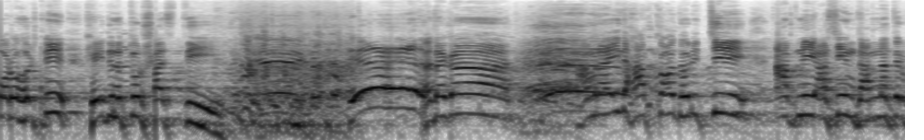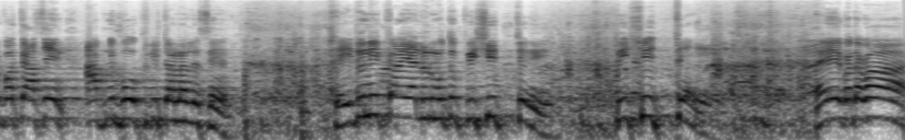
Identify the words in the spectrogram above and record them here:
বড় হসনি, সেই জন্য তোর শাস্তি। আমরা এই হাত পাও ধরিচ্ছি, আপনি আসেন, জান্নাতের পথে আসেন, আপনি বকরি টানালেছেন সেই জন্যই কাঁই আলুর মতো পিসিচ্ছে পিসিচ্ছে এই কথা কয়।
